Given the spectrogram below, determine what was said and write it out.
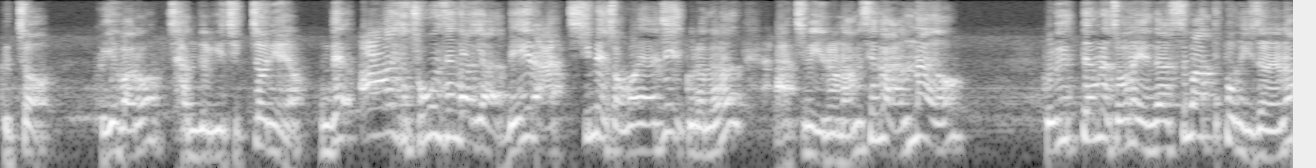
그쵸? 그게 바로 잠들기 직전이에요. 근데, 아, 이거 좋은 생각이야. 내일 아침에 적어야지. 그러면은 아침에 일어나면 생각 안 나요. 그렇기 때문에 저는 옛날 스마트폰 이전에는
